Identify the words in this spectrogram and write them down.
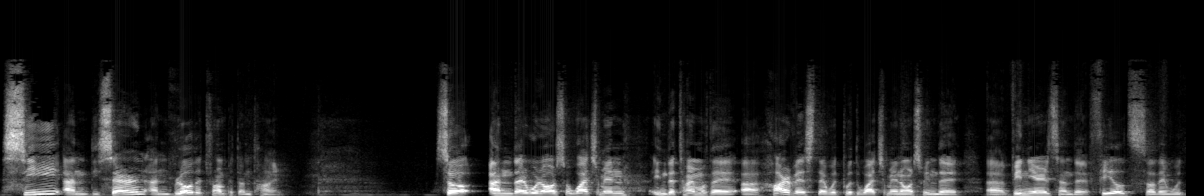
see and discern and blow the trumpet on time. So, and there were also watchmen in the time of the uh, harvest. They would put watchmen also in the uh, vineyards and the fields, so they would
